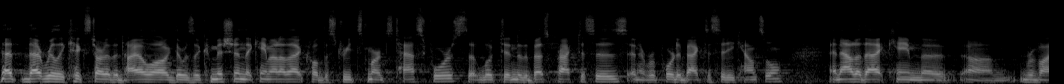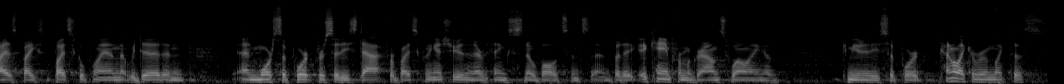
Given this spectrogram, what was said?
that, that really kickstarted the dialogue. There was a commission that came out of that called the Street Smarts Task Force that looked into the best practices and it reported back to City Council. And out of that came the um, revised bicycle plan that we did and, and more support for city staff for bicycling issues, and everything's snowballed since then. But it, it came from a groundswelling of community support, kind of like a room like this.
